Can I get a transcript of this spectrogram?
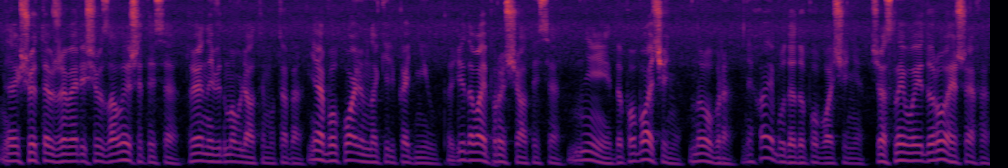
Якщо ти вже вирішив залишитися, то я не відмовлятиму тебе. Я буквально на кілька днів. Тоді давай прощатися. Ні, до побачення. Добре, нехай буде до побачення. Щасливої дороги, шефе.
